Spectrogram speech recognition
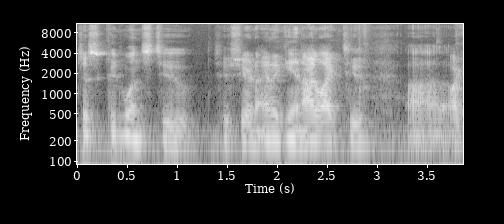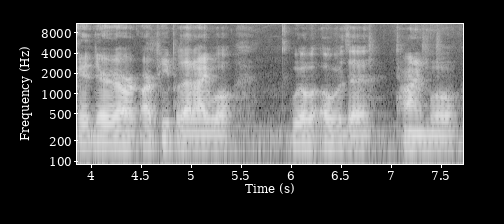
just good ones to to share. And, and again, I like to uh, like there are, are people that I will will over the time will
